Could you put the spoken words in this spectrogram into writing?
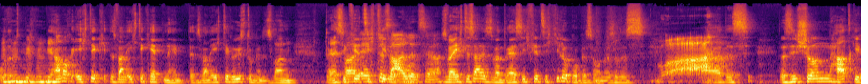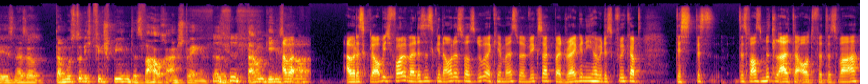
Oder du, wir haben auch echte, das waren echte Kettenhemden, das waren echte Rüstungen, das waren 30, war 40 echtes Kilo. pro- alles, ja. Das war echtes alles, das waren 30, 40 Kilo pro Person. Also das, äh, das, das ist schon hart gewesen. Also da musst du nicht viel spielen, das war auch anstrengend. Also darum ging es Aber, aber das glaube ich voll, weil das ist genau das, was rübergekommen ist. Weil, wie gesagt, bei Dragony habe ich das Gefühl gehabt, das, das, das war so ein Mittelalter-Outfit. Das war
